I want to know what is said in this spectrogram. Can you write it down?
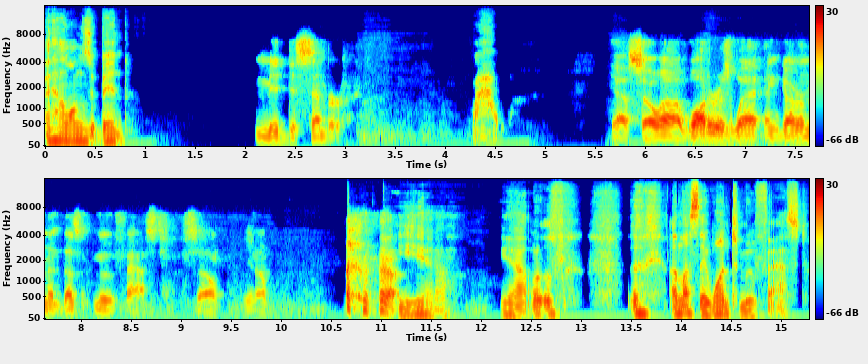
And how long has it been? Mid December. Wow. Yeah, so uh, water is wet and government doesn't move fast. So, you know. Yeah. Yeah. Unless they want to move fast.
